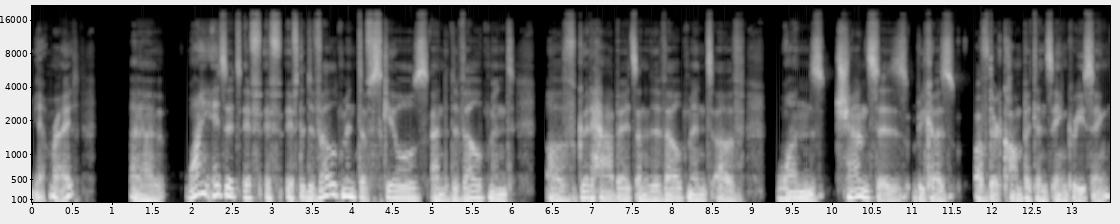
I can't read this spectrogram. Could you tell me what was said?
Yeah. Right. Uh, why is it if, if if the development of skills and the development of good habits and the development of one's chances because of their competence increasing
